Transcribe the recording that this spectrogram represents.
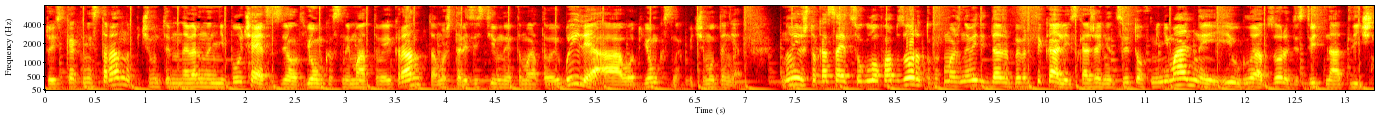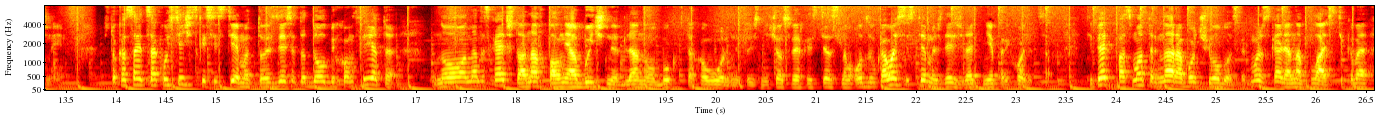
То есть, как ни странно, почему-то, наверное, не получается сделать емкостный матовый экран, потому что резистивные это матовые были, а вот емкостных почему-то нет. Ну и что касается углов обзора, то, как можно видеть, даже по вертикали искажения цветов минимальные, и углы обзора действительно отличные. Что касается акустической системы, то здесь это Dolby Home Theater, но надо сказать, что она вполне обычная для ноутбуков такого уровня, то есть ничего сверхъестественного от звуковой системы здесь ждать не приходится. Теперь посмотрим на рабочую область. Как мы уже сказали, она пластиковая.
